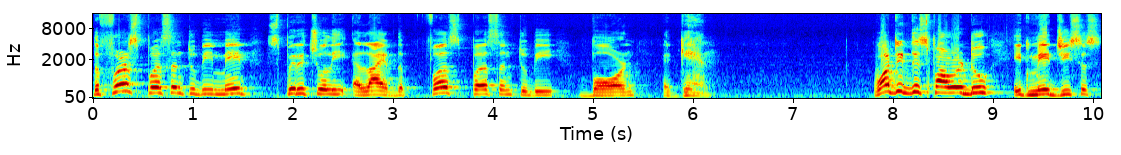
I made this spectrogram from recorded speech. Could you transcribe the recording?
The first person to be made spiritually alive, the first person to be born again. What did this power do? It made Jesus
